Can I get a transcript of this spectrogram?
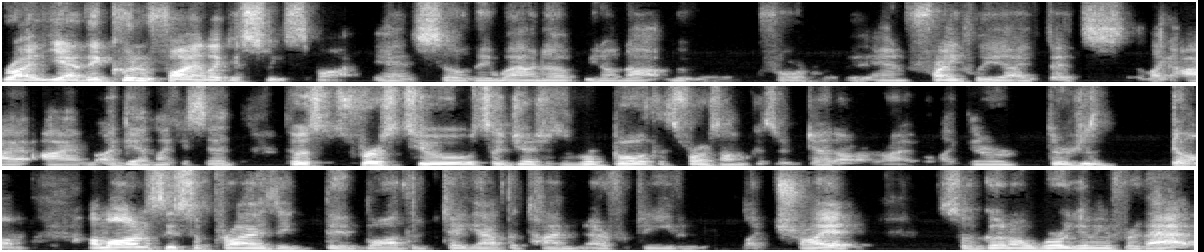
Right. Yeah, they couldn't find like a sweet spot, and so they wound up, you know, not moving forward with it. And frankly, I that's like I I'm again, like I said, those first two suggestions were both, as far as I'm concerned, dead on arrival. Like they're they're just dumb. I'm honestly surprised they they bothered to take out the time and effort to even like try it. So good on wargaming for that.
